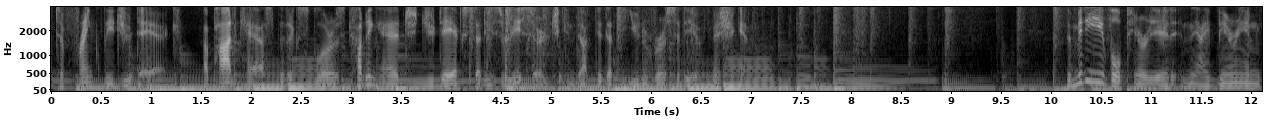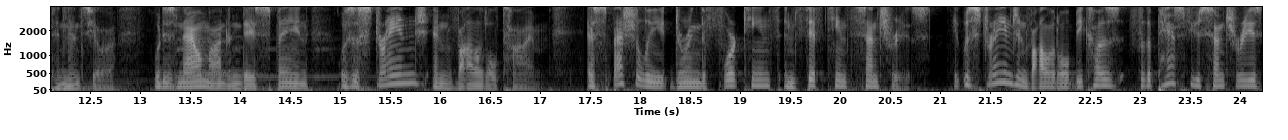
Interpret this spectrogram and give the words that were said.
to Frankly Judaic, a podcast that explores cutting edge Judaic studies research conducted at the University of Michigan. The medieval period in the Iberian Peninsula, what is now modern day Spain, was a strange and volatile time, especially during the 14th and 15th centuries. It was strange and volatile because, for the past few centuries,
